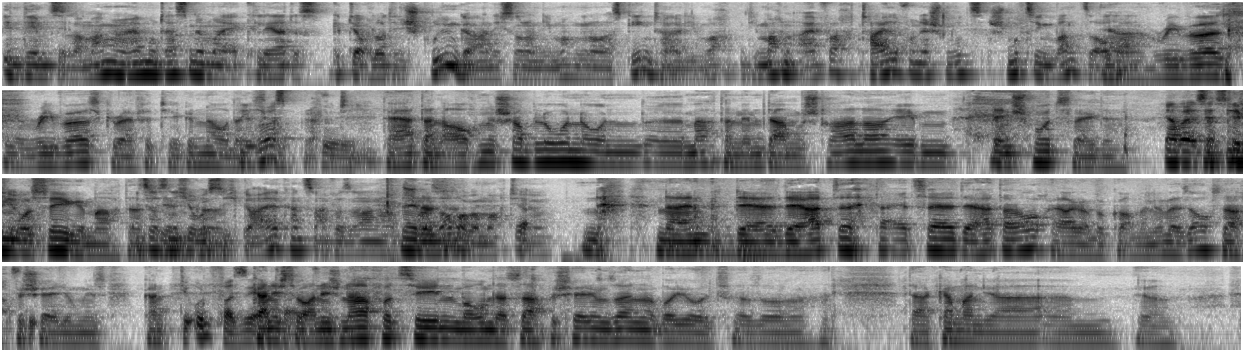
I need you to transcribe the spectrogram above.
In dem Zusammenhang, Helmut, hast du mir mal erklärt, es gibt ja auch Leute, die sprühen gar nicht, sondern die machen genau das Gegenteil. Die machen, die machen einfach Teile von der Schmutz, schmutzigen Wand sauber. Ja, Reverse, Reverse Graffiti, genau. Das Reverse ist, Graffiti. der hat dann auch eine Schablone und äh, macht dann mit dem Dampfstrahler eben den Schmutz weg. Ja, aber ist das, Tim nicht, Mossé gemacht. ist das nicht juristisch geil? Kannst du einfach sagen, hab Nee, das sauber ist- gemacht hier. Nein, der, der hat äh, da erzählt, der hat da auch Ärger bekommen, ne, weil es auch Sachbeschädigung ist. Kann, Die Unversehrtheit. kann ich zwar nicht nachvollziehen, warum das Sachbeschädigung sein, aber gut. Also da kann man ja, ähm, ja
